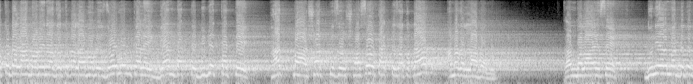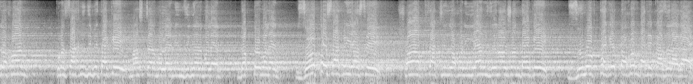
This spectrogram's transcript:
অতটা লাভ হবে না, যতটা লাভ হবে, যৌবনকালে জ্ঞান থাকতে, বিবেক থাকতে হাত পা সব কিছু সচল থাকতে যতটা আমাদের লাভ হবে। কারণ বলা হয়েছে, দুনিয়ার মধ্যে তো যখন কোনো চাকরিজীবী থাকে, মাস্টার বলেন, ইঞ্জিনিয়ার বলেন, ডক্টর বলেন, যত চাকরি আছে, সব চাকরি যখন ইয়াং জেনারেশন থাকে, যুবক থাকে, তখন তাকে কাজে লাগায়।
